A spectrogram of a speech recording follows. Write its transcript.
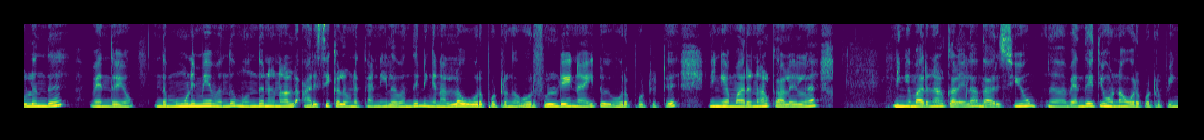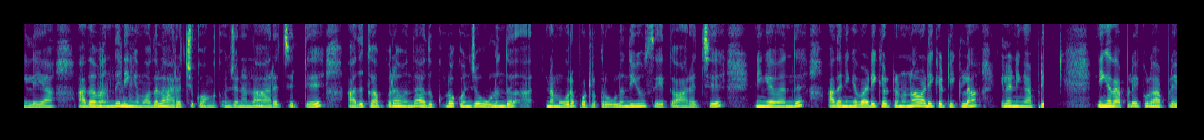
உளுந்து வெந்தயம். இந்த மூணுமே வந்து முந்தின நாள் அரிசி கழுவின தண்ணியில் வந்து நீங்கள் நல்லா ஊற போட்டுருங்க. ஒரு ஃபுல் டே நைட்டு ஊற போட்டுட்டு நீங்கள் மறுநாள் காலையில் நீங்கள் மறுநாள் காலையில் அந்த அரிசியும் வெந்தயத்தையும் ஒன்றா ஊற போட்டிருப்பீங்க இல்லையா? அதை வந்து நீங்கள் முதல்ல அரைச்சிக்கோங்க. கொஞ்சம் நல்லா அரைச்சிட்டு அதுக்கப்புறம் வந்து அது கூட கொஞ்சம் உளுந்து நம்ம ஊற போட்டிருக்கிற உளுந்தையும் சேர்த்து அரைச்சி நீங்கள் வந்து அதை நீங்கள் வடிகட்டணுன்னா வடிகட்டிக்கலாம். இல்லை நீங்கள் அப்படி நீங்கள் அதை அப்ளை கூட அப்ளை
